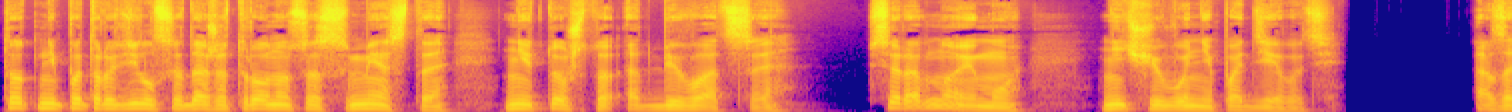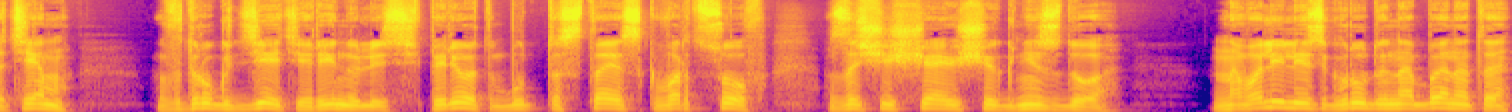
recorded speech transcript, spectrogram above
Тот не потрудился даже тронуться с места, не то что отбиваться. Все равно ему ничего не поделать. А затем вдруг дети ринулись вперед, будто стая скворцов, защищающих гнездо. Навалились груды на Беннета,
